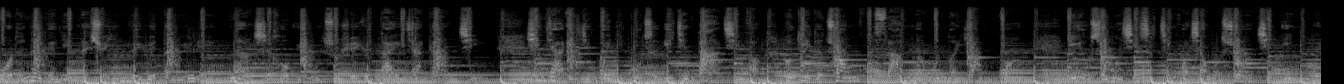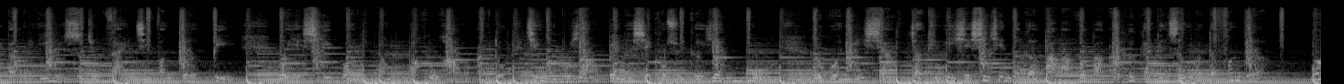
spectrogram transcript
我的那个年代学音乐约等于零，那时候语文数学远大于加钢琴。新家已经为你布置一间大琴房，落地的窗户洒满温暖阳光。你有什么心事尽管向我说起，因为爸我的音乐室就在前方隔壁。我也希望你能保护好耳朵，千万不要被那些口水歌淹没。如果你想要听一些新鲜的歌，爸爸会把儿歌改编成我的风格。我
